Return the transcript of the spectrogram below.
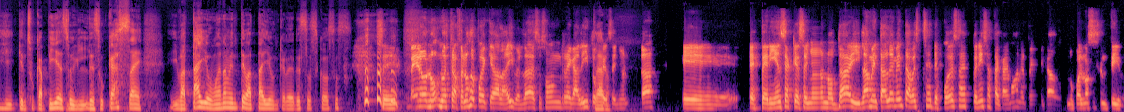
Y que en su capilla de su, de su casa. Y batallo, humanamente batallo en creer esas cosas. Sí, pero no, nuestra fe no se puede quedar ahí, ¿verdad? Esos son regalitos Claro. que el Señor nos da, eh, experiencias que el Señor nos da y lamentablemente a veces después de esas experiencias hasta caemos en el pecado, lo cual no hace sentido,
